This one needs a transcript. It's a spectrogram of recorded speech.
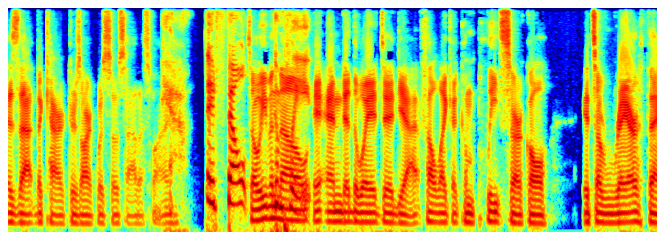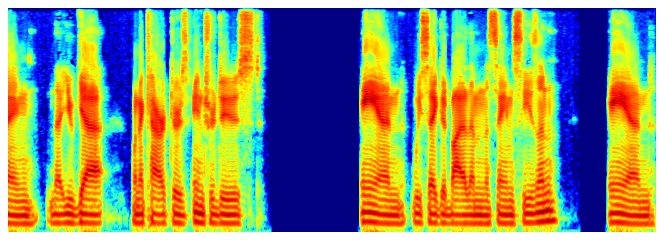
is that the character's arc was so satisfying. Yeah. It felt So even complete. though it ended the way it did, yeah, it felt like a complete circle. It's a rare thing that you get when a character is introduced and we say goodbye to them in the same season and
